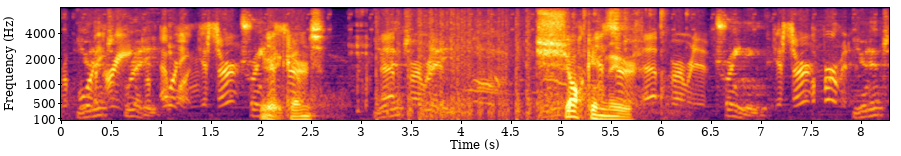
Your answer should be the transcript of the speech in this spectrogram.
Reporting. Unit Agreed. ready. Reporting. Yes, sir. Training. Here it comes. Shocking move. Training. Yes, sir. Affirmative. Unit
